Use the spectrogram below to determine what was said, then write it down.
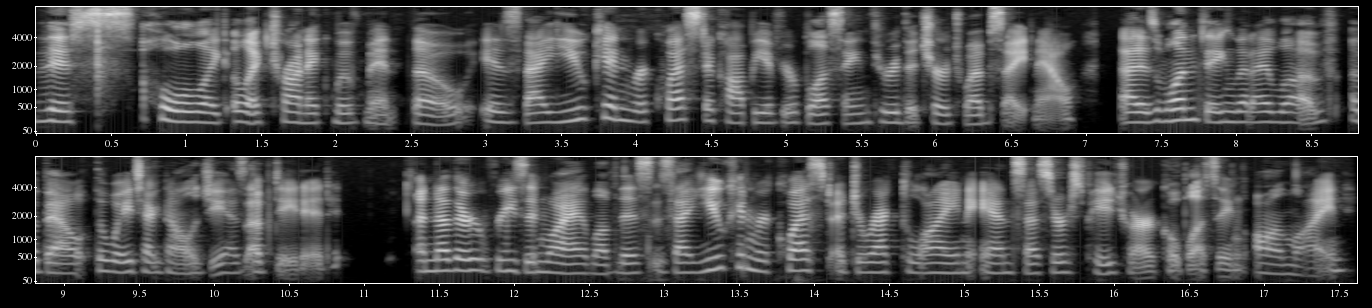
this whole like electronic movement though is that you can request a copy of your blessing through the church website now. That is one thing that I love about the way technology has updated. Another reason why I love this is that you can request a direct line ancestor's patriarchal blessing online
